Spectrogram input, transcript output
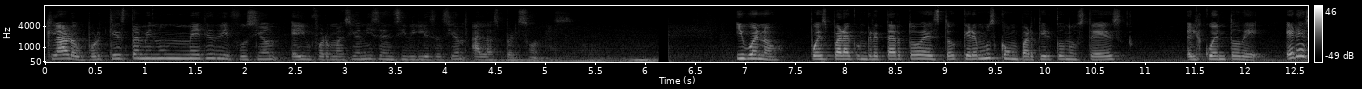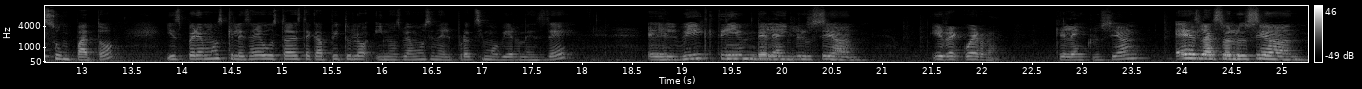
Claro, porque es también un medio de difusión e información y sensibilización a las personas. Y bueno, pues para concretar todo esto, queremos compartir con ustedes el cuento de ¿Eres un pato? Y esperemos que les haya gustado este capítulo y nos vemos en el próximo viernes de el Big Team de la inclusión. Y recuerda que la inclusión es la solución.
